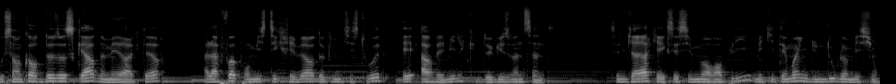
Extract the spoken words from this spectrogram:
ou c'est encore deux Oscars de meilleur acteur, à la fois pour Mystic River de Clint Eastwood et Harvey Milk de Gus Van Sant. C'est une carrière qui est excessivement remplie, mais qui témoigne d'une double ambition.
